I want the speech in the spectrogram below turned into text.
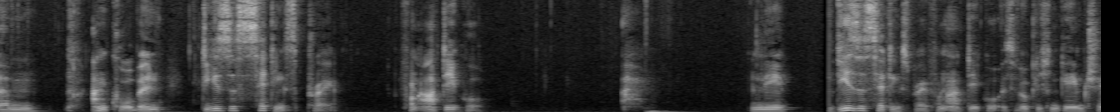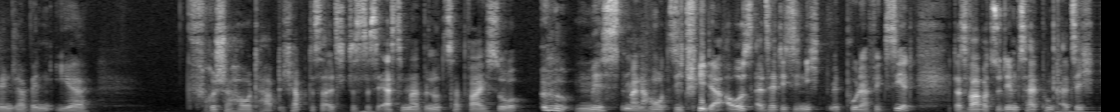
ähm, ankurbeln. Dieses Setting Spray von Art Deco Nee. Dieses Setting Spray von Art Deco ist wirklich ein Game Changer, wenn ihr frische Haut habt. Ich habe das, als ich das das erste Mal benutzt habe, war ich so, oh, Mist, meine Haut sieht wieder aus, als hätte ich sie nicht mit Puder fixiert. Das war aber zu dem Zeitpunkt, als ich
